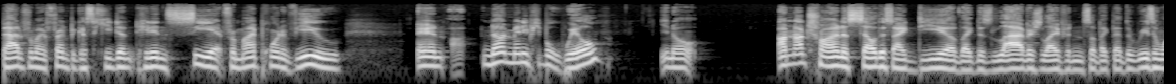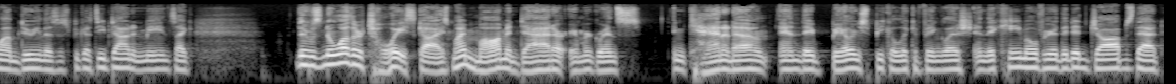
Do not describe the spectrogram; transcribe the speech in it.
bad for my friend because he didn't he didn't see it from my point of view and uh, not many people will you know. I'm not trying to sell this idea of like this lavish life and stuff like that. The reason why i'm doing this is because deep down in me it's like there was no other choice guys. My mom and dad are immigrants in canada and they barely speak a lick of english and they came over here. They did jobs that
